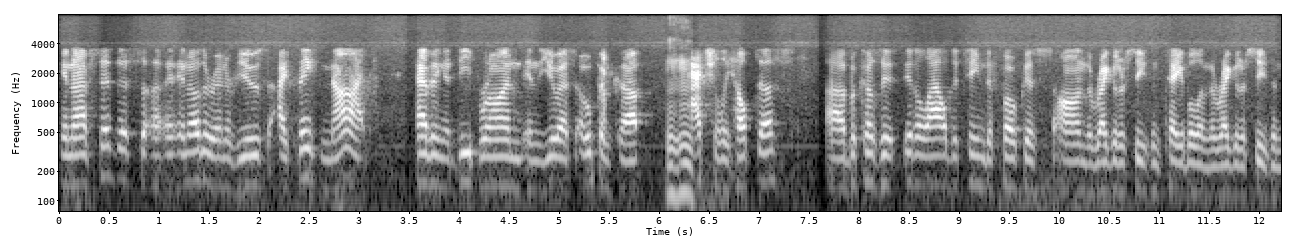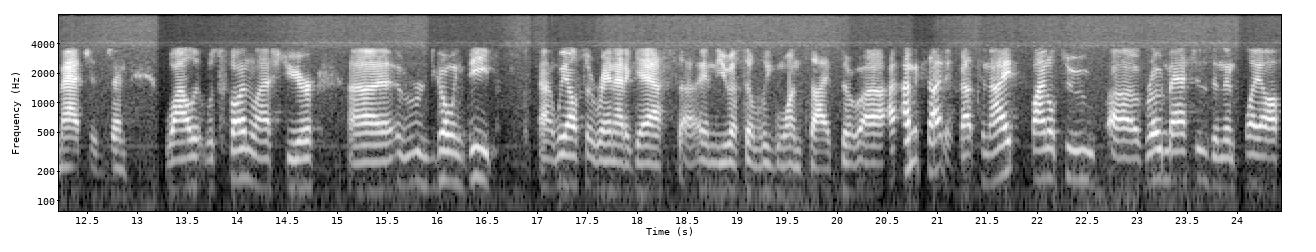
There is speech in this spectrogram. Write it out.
you know, I've said this uh, in other interviews. I think not having a deep run in the U.S. Open Cup mm-hmm. actually helped us. Uh, because it, it allowed the team to focus on the regular season table and the regular season matches. And while it was fun last year, uh, going deep, uh, we also ran out of gas uh, in the USL League One side. So uh, I- am excited about tonight, final two uh, road matches, and then playoffs,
